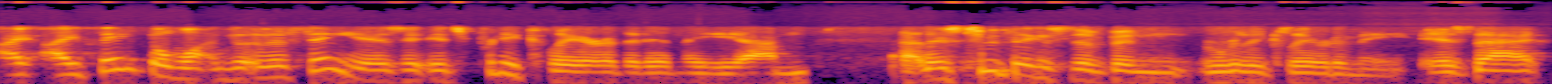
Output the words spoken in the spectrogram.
I, I think the one the, the thing is, it, it's pretty clear that in the um, uh, there's two things that have been really clear to me. Is that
